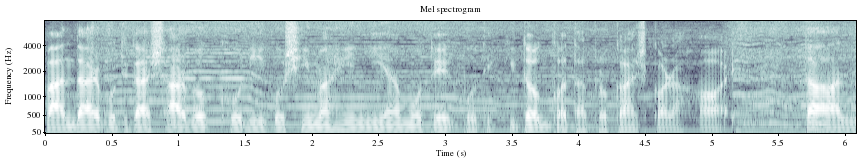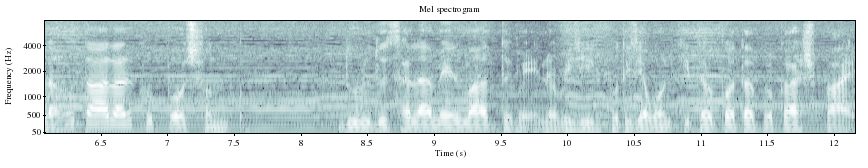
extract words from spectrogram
বান্দার প্রতি তার সার্বক্ষণিক ও সীমাহীন নিয়ামতের প্রতি কৃতজ্ঞতা প্রকাশ করা হয়। তা আল্লাহ তাআলার খুব পছন্দ। দুরুদু সালামের মাধ্যমে নবীজির প্রতি যেমন কৃতজ্ঞতা প্রকাশ পায়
